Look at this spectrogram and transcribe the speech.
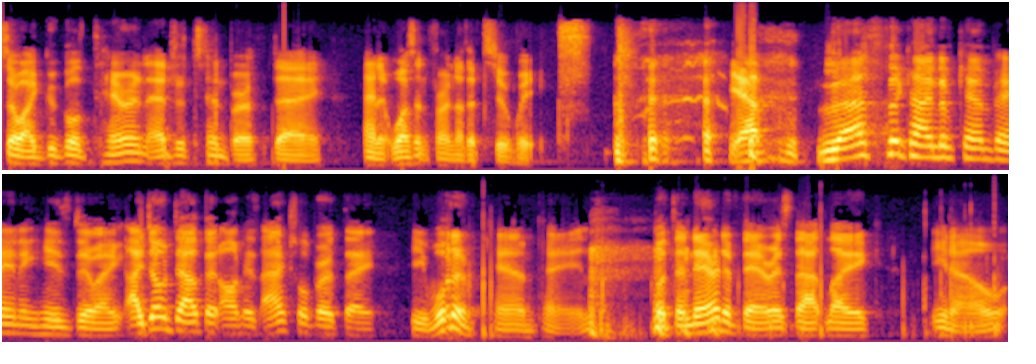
So I Googled Taron Egerton birthday, and it wasn't for another two weeks. Yep. That's the kind of campaigning he's doing. I don't doubt that on his actual birthday, he would have campaigned. But the narrative there is that, like, you know,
